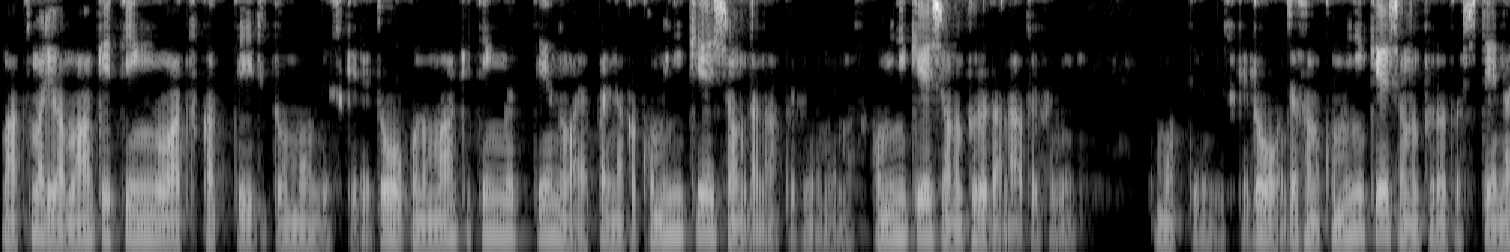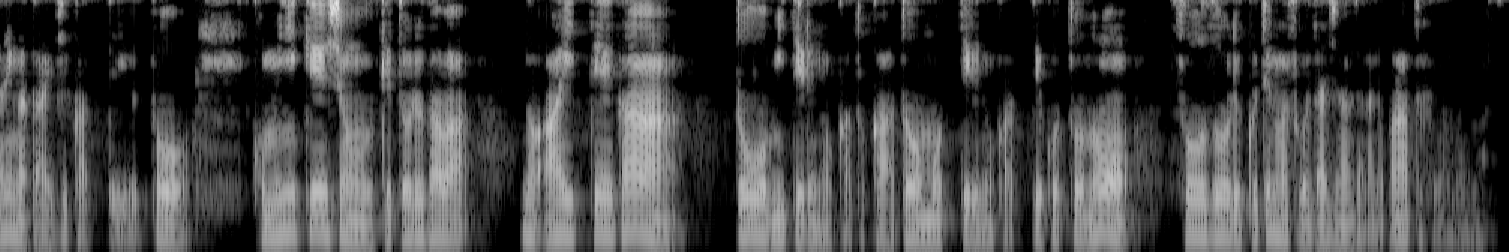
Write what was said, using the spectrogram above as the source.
まあつまりはマーケティングを扱っていると思うんですけれど、このマーケティングっていうのはやっぱりなんかコミュニケーションだなというふうに思います。コミュニケーションのプロだなというふうに思ってるんですけど、じゃあそのコミュニケーションのプロとして何が大事かっていうと、コミュニケーションを受け取る側、の相手がどう見てるのかとか、どう思っているのかっていうことの想像力っていうのがすごい大事なんじゃないのかなというふうに思います。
